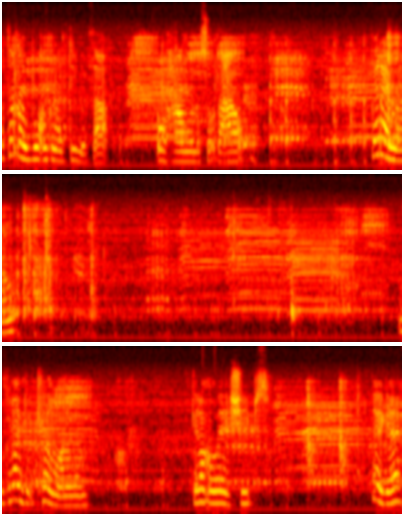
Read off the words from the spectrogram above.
I don't know what I'm gonna do with that, or how I'm gonna sort that out. But I will. I'm gonna end up killing one of them. Get out my way, sheeps. There we go.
